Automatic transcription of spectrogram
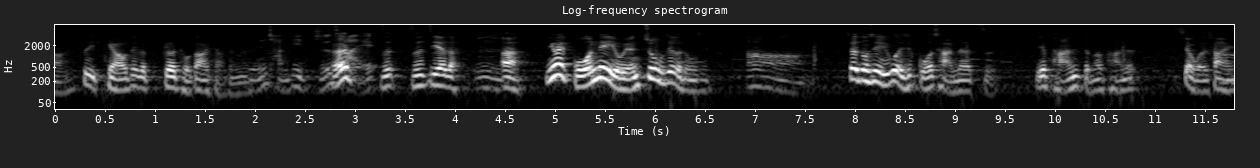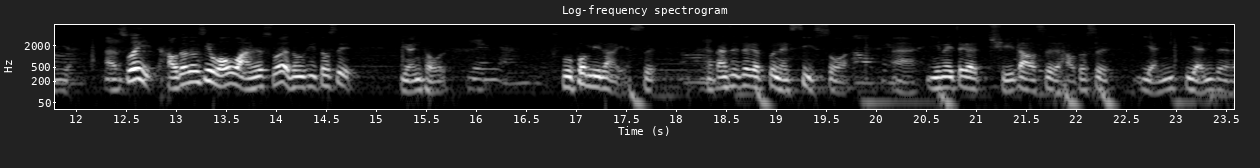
啊，自己挑这个个头大小什么的，原产地直而采，直直接的。嗯。啊，因为国内有人种这个东西，啊，这个东西如果你是国产的籽，一盘怎么盘的效果差很远。嗯啊，所以好多东西我玩的所有东西都是源头的，天然的。琥珀蜜蜡也是，但是这个不能细说。哦，OK。啊、因为这个渠道是好多是人人的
